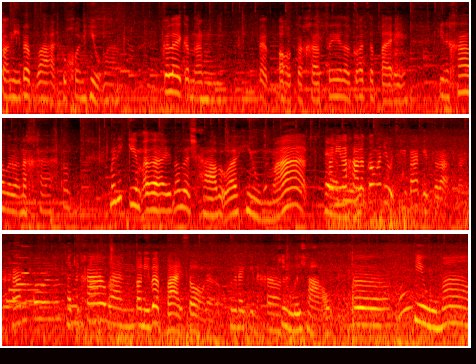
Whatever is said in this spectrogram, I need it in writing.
ตอนนี้แบบว่าทุกคนหิวมาก ก็เลยกำลังแบบออกจากคาเฟ่แล้วก็จะไปกินข้าวกันแล้วนะคะ ไม่ได้กินอะไรตั้งแต่เช้าแบบว่าหิวมาก ตอนนี้นะคะแล้วก็มาอยู่ที่บ้านอิสระกันนะคะทุกคนกินข้าวกัน ตอนนี้แบบบ่ายสองแล้วเพิ่งได้กินข้าว กินมื้อเช้า เออหิวมาก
